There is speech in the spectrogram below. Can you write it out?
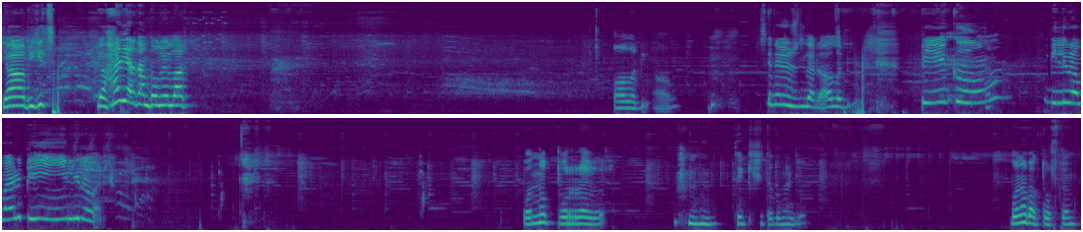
Ya bir git. Ya her yerden dalıyorlar. Ağla bir ağla. Seni üzdüler ağla bir. Beko. Bir liralar bir liralar. Bana para ver. Tek kişi takımın diyor. Bana bak dostum.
